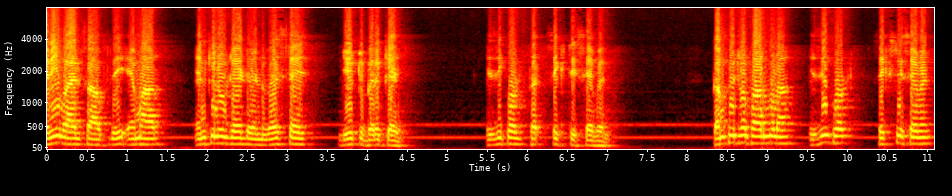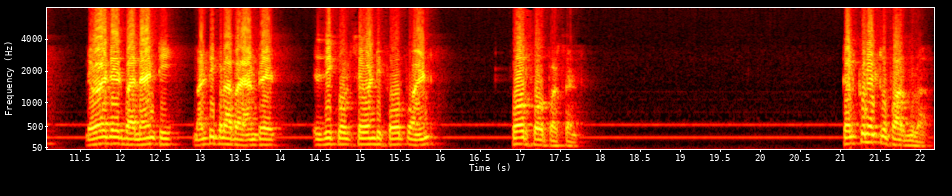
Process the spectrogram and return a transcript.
3 vials of the MR included in wastage due to breakage is equal to 67. Computer formula is equal to 67 divided by 90 multiplied by 100 is equal to 74.44 percent. Calculator formula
